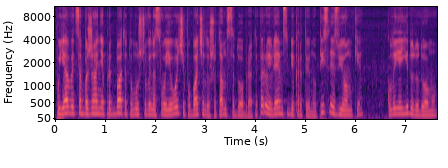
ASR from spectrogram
появиться бажання придбати, тому що ви на свої очі побачили, що там все добре. А тепер уявляємо собі картину. Після зйомки, коли я їду додому,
